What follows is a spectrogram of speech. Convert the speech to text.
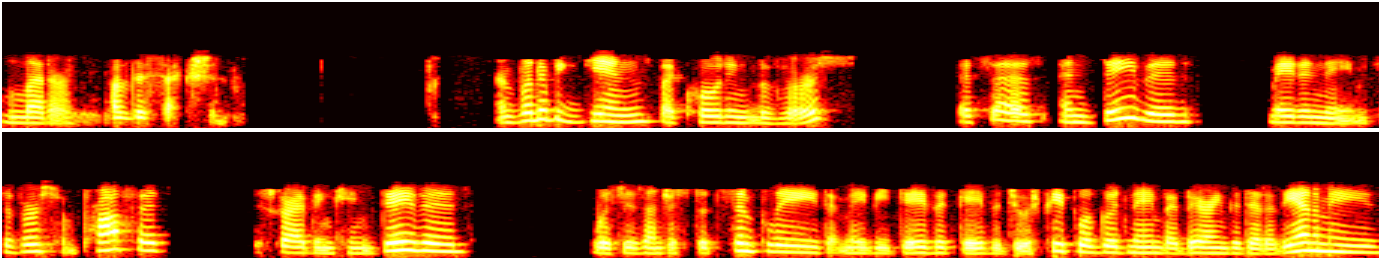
letter of this section. And letter begins by quoting the verse. It says, And David made a name. It's a verse from prophets describing King David, which is understood simply that maybe David gave the Jewish people a good name by burying the dead of the enemies,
